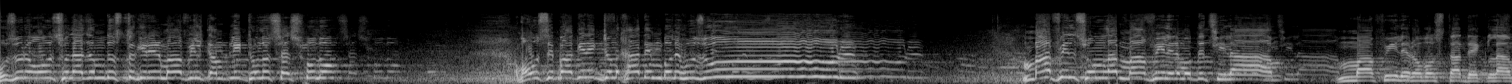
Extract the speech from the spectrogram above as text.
হুজুর গৌসুল আজম দস্তগিরের মাহফিল কমপ্লিট হলো, শেষ হলো। গৌসে পাকের একজন খাদেম বলে, হুজুর, মাহফিল শুনলাম, মাহফিলের মধ্যে ছিলাম, মাহফিলের অবস্থা দেখলাম।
